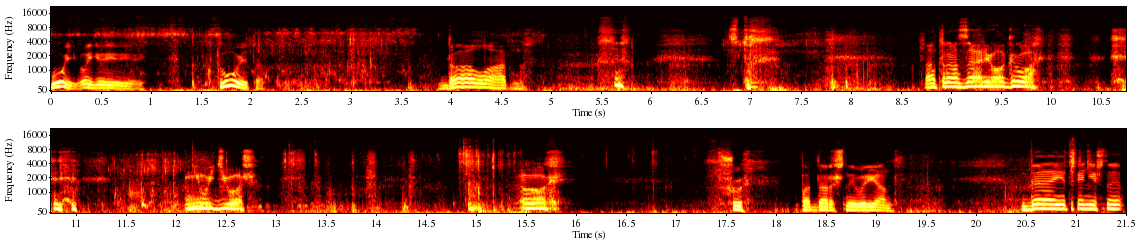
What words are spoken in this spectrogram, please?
Ой, ой, ой, ой. Кто это? Да ладно. От Розарио Агро не уйдешь. Ох. Фу, подарочный вариант. Да, это, конечно,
